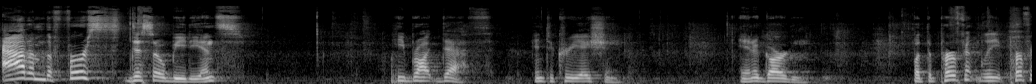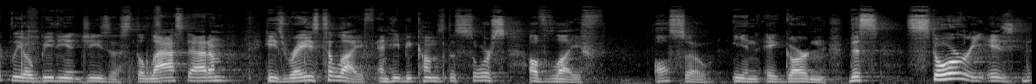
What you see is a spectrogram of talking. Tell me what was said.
Adam, the first disobedience, he brought death into creation in a garden. But the perfectly, perfectly obedient Jesus, the last Adam, he's raised to life and he becomes the source of life also in a garden. This story is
